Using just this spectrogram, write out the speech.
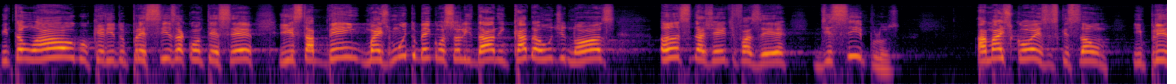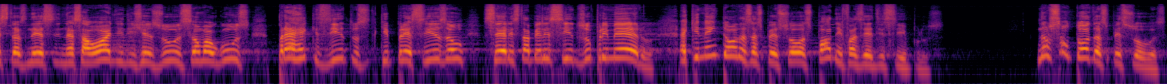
Então, algo, querido, precisa acontecer e está bem, mas muito bem consolidado em cada um de nós antes da gente fazer discípulos. Há mais coisas que são implícitas nesse, nessa ordem de Jesus, são alguns pré-requisitos que precisam ser estabelecidos. O primeiro é que nem todas as pessoas podem fazer discípulos. Não são todas as pessoas.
